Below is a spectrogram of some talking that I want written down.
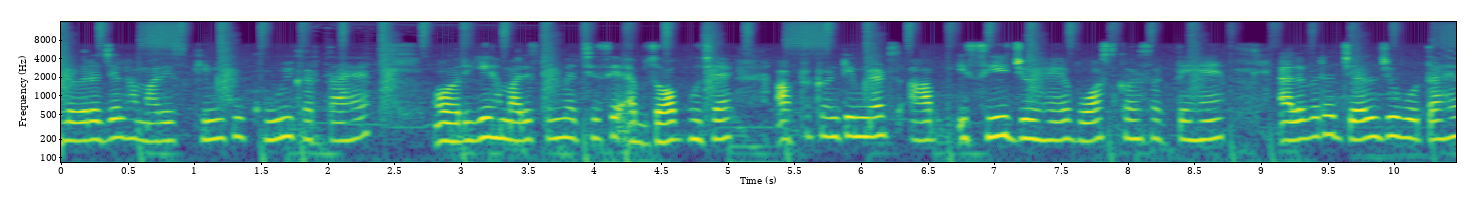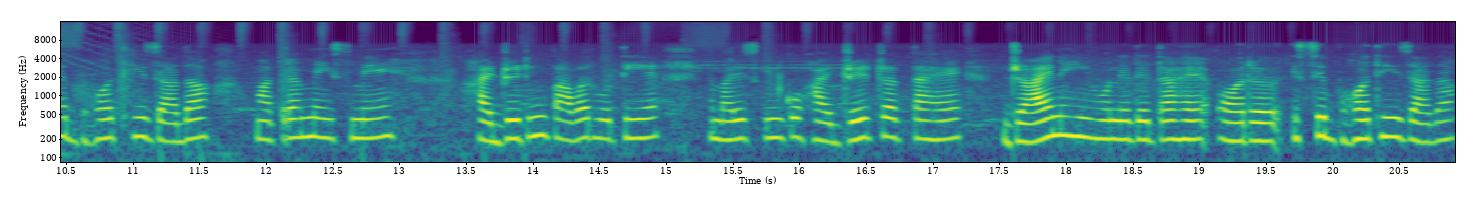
एलोवेरा जेल हमारी स्किन को कूल करता है। और ये हमारे स्किन में अच्छे से एब्जॉर्ब हो जाए। आफ्टर ट्वेंटी मिनट्स आप इसे जो है वॉश कर सकते हैं। एलोवेरा जेल जो होता है बहुत ही ज़्यादा मात्रा में इसमें हाइड्रेटिंग पावर होती है। हमारी स्किन को हाइड्रेट रखता है ड्राई नहीं होने देता है और इससे बहुत ही ज़्यादा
